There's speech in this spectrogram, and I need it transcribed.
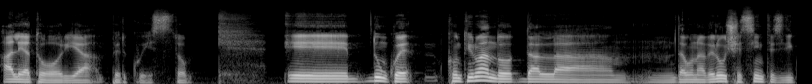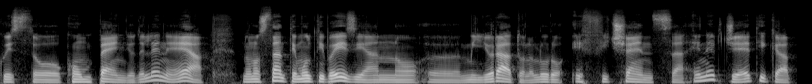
aleatoria per questo. E dunque continuando dalla, da una veloce sintesi di questo compendio dell'Enea, nonostante molti paesi hanno eh, migliorato la loro efficienza energetica,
